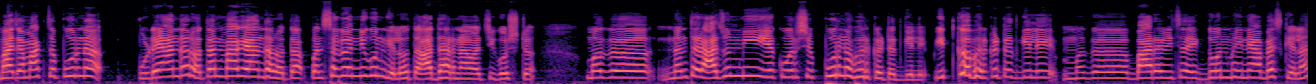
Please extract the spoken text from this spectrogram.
माझ्या मागचा पूर्ण पुढे अंधार होता आणि मागे अंधार होता पण सगळं निघून गेलं होतं आधार नावाची गोष्ट. मग नंतर अजून मी एक वर्ष पूर्ण भरकटत गेले. इतकं भरकटत गेले मग बारावीचा एक दोन महिने अभ्यास केला.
